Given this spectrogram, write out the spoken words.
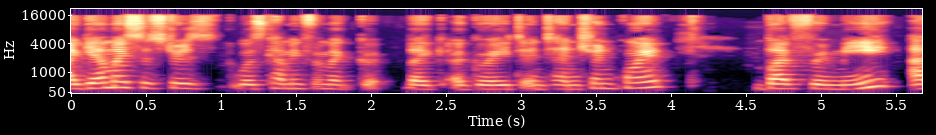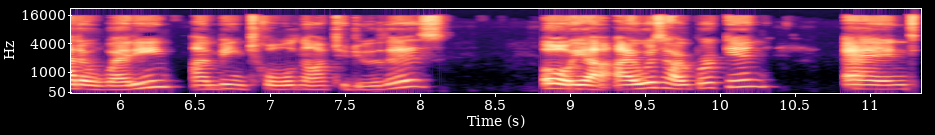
again, my sister's was coming from a like a great intention point, but for me at a wedding, I'm being told not to do this. Oh yeah, I was heartbroken. and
